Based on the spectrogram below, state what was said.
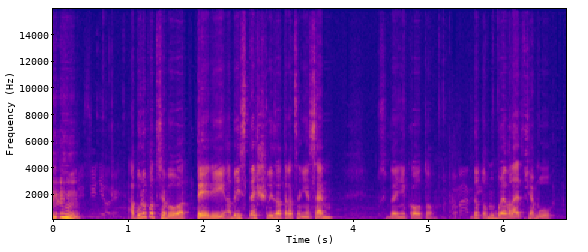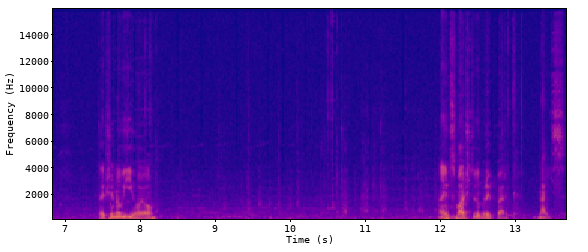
A budu potřebovat tedy, abyste šli zatraceně sem. Musím tady někoho to. Comandi? Kdo to mi bude velet všemu? Takže novýho, jo? A něco máš ty dobrý perk. Nice.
